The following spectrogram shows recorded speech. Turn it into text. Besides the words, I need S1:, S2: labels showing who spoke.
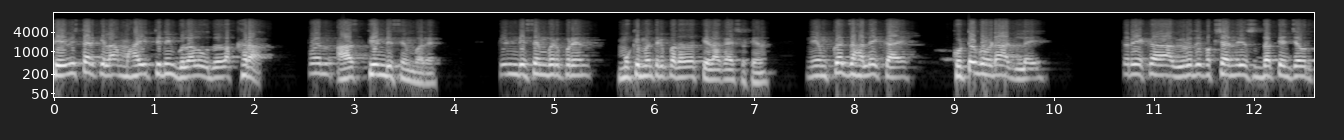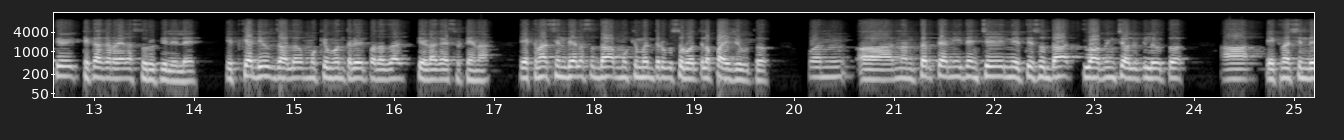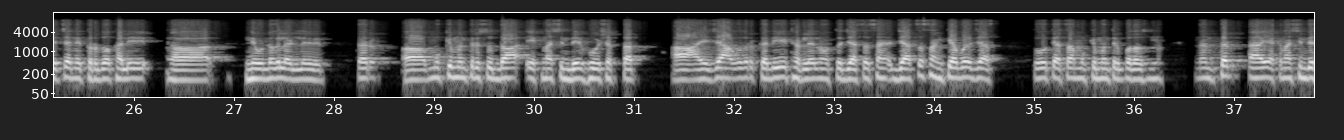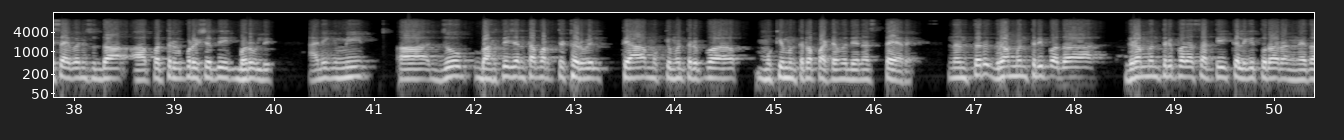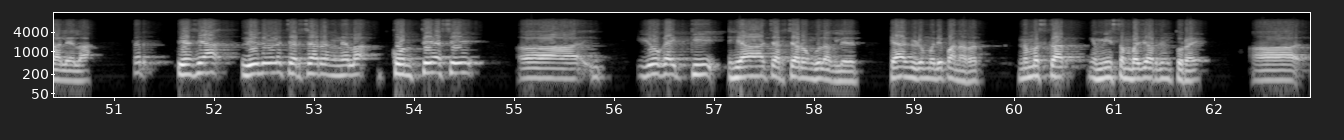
S1: तेवीस तारखेला महायुतीने गुलाल उधळला खरा पण आज तीन डिसेंबर आहे. तीन डिसेंबर पर्यंत मुख्यमंत्री पदाचा तिढा काय सुटेल नेमकं झालंय काय? कुठं घोडा अडलंय तर एका विरोधी पक्षाने सुद्धा त्यांच्यावरती टीका करायला सुरू केलेली आहे. इतक्या दिवस झालं मुख्यमंत्री पदाचा तिढा काय सुटेना? एकनाथ शिंदेला सुद्धा मुख्यमंत्री सुरुवातीला पाहिजे होतं. पण नंतर त्यांनी त्यांचे नेते सुद्धा लॉबिंग चालू केलं होतं. एकनाथ शिंदेच्या नेतृत्वाखाली अं, निवडणूक लढलेले आहेत. तर मुख्यमंत्री सुद्धा एकनाथ शिंदे होऊ शकतात. ह्याच्या अगोदर कधीही ठरलेलं नव्हतं ज्याचं ज्याचं संख्याबळ जास्त तो त्याचा मुख्यमंत्री पदापासून नंतर एकनाथ शिंदे साहेबांनी सुद्धा पत्रकार परिषद एक भरवली. आणि मी जो भारतीय जनता पार्टी ठरवेल त्या मुख्यमंत्री मुख्यमंत्र्याला पाठिंबा देण्यास तयार आहे. नंतर गृहमंत्री पदा गृहमंत्री पदासाठी कलगीतुरा रंगण्यात आलेला. तर या वेगवेगळ्या चर्चा रंगण्याला कोणते असे योग आहेत की ह्या चर्चा रंगू लागल्या आहेत. ह्या व्हिडिओमध्ये पाहणार आहात. नमस्कार मी संभाजी अर्जुन तुराय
